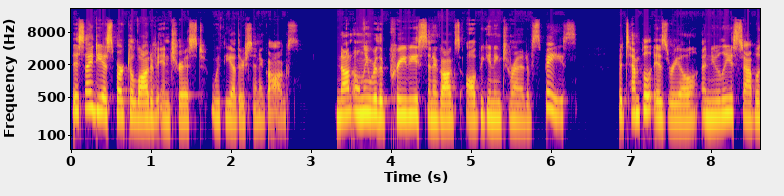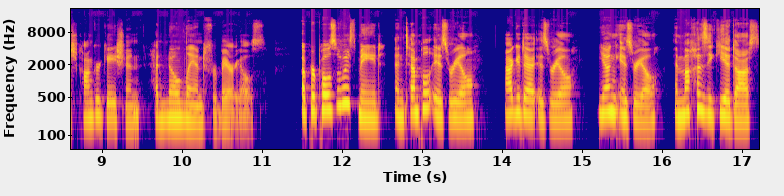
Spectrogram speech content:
This idea sparked a lot of interest with the other synagogues. Not only were the previous synagogues all beginning to run out of space, but Temple Israel, a newly established congregation, had no land for burials. A proposal was made, and Temple Israel, Agadat Israel, Young Israel, and Mahaziki Adas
